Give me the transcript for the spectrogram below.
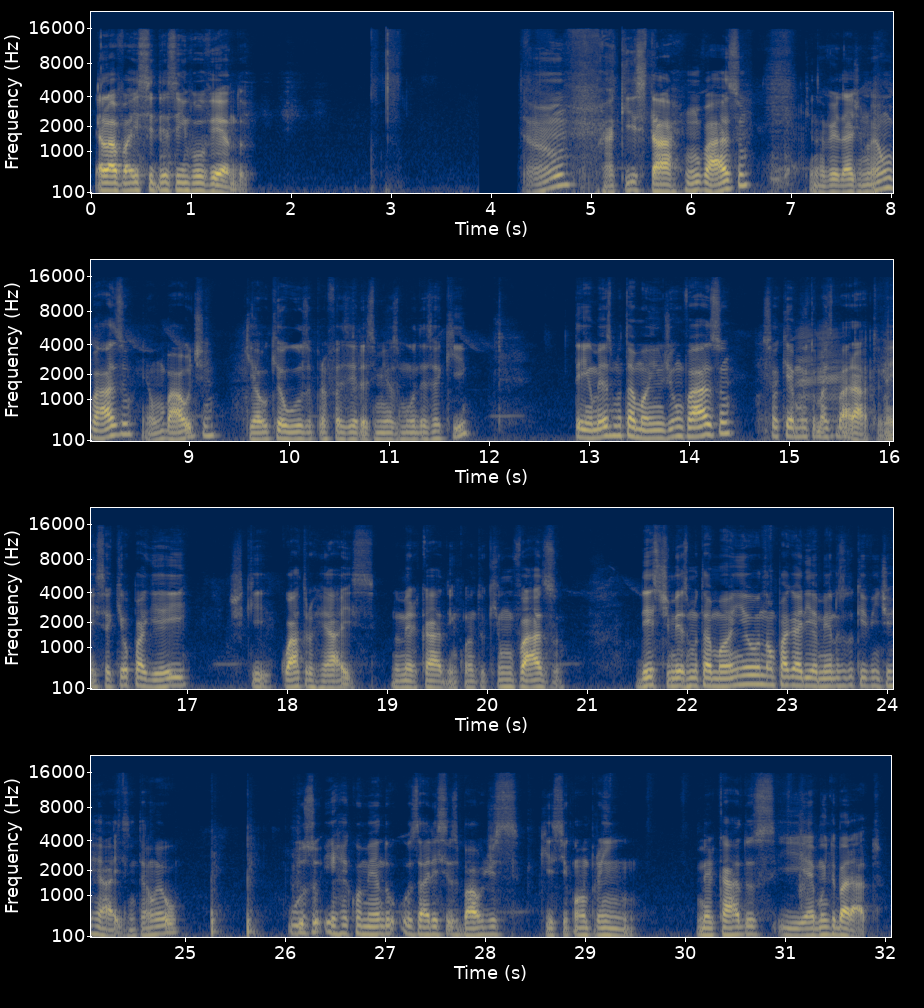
ela vai se desenvolvendo. Então, aqui está um vaso que na verdade não é um vaso, é um balde, que é o que eu uso para fazer as minhas mudas aqui. Tem o mesmo tamanho de um vaso, só que é muito mais barato, né? Esse aqui eu paguei, acho que quatro reais no mercado, enquanto que um vaso deste mesmo tamanho eu não pagaria menos do que 20 reais. Então eu uso e recomendo usar esses baldes que se compram em mercados e é muito barato.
